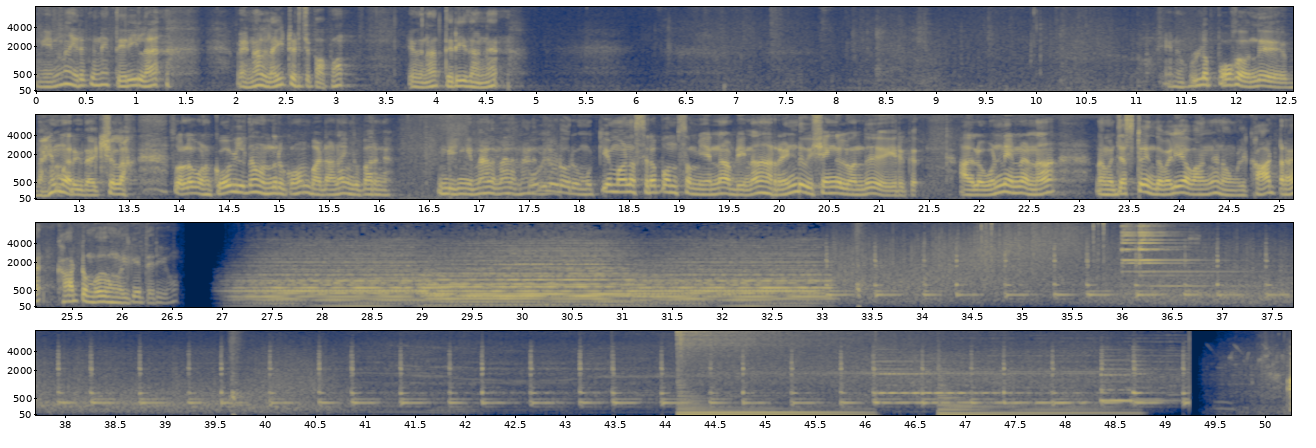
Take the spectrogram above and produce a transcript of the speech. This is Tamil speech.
இங்கே என்ன இருக்குன்னே தெரியல. வேணால் லைட் அடித்து பார்ப்போம். எதுனா தெரியுதான்னு. எனக்கு உள்ளே போக வந்து பயமாக இருக்குது ஆக்சுவலாக சொல்ல போன கோவில் தான் வந்திருக்கோம் பட் ஆனால் இங்கே பாருங்கள் இங்கே இங்கே மேலே மேலே மேலே. கோவிலோட ஒரு முக்கியமான சிறப்பம்சம் என்ன அப்படின்னா ரெண்டு விஷயங்கள் வந்து இருக்குது அதில் ஒன்று என்னென்னா நம்ம ஜஸ்ட்டு இந்த வழியாக வாங்க நான் உங்களுக்கு காட்டுறேன். காட்டும்போது உங்களுக்கே தெரியும்.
